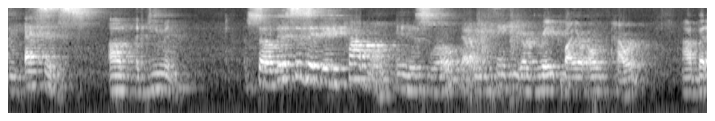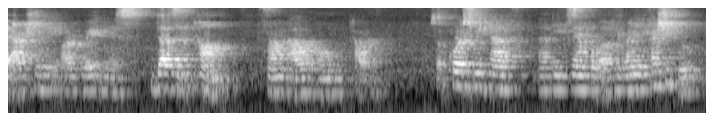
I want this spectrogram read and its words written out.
the essence of a demon. So this is a big problem in this world that we think we are great by our own power, uh, but actually our greatness doesn't come from our own power. So of course we have uh, the example of Hiranyakashipu,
